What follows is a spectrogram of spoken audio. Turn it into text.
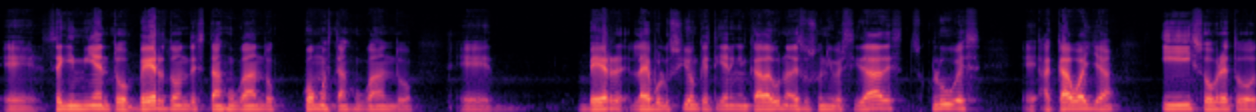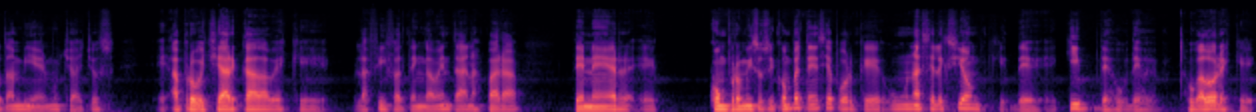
eh, seguimiento, ver dónde están jugando, cómo están jugando, eh, ver la evolución que tienen en cada una de sus universidades, clubes, eh, acá o allá, y sobre todo también, muchachos, aprovechar cada vez que la FIFA tenga ventanas para tener compromisos y competencias porque una selección de equipo de, jugadores que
